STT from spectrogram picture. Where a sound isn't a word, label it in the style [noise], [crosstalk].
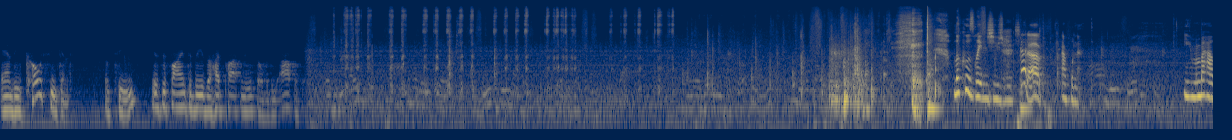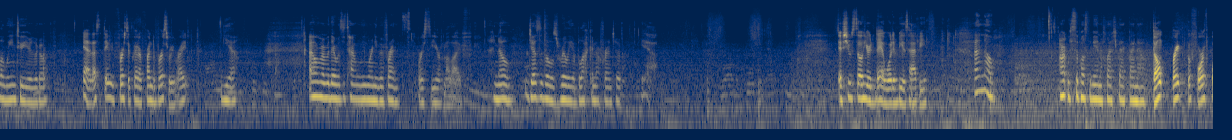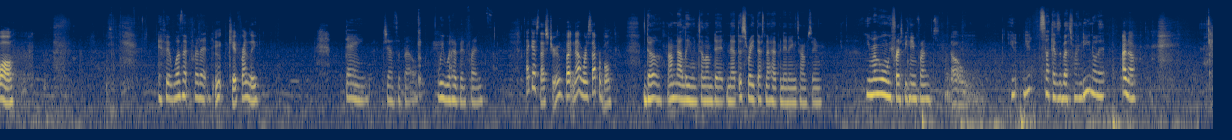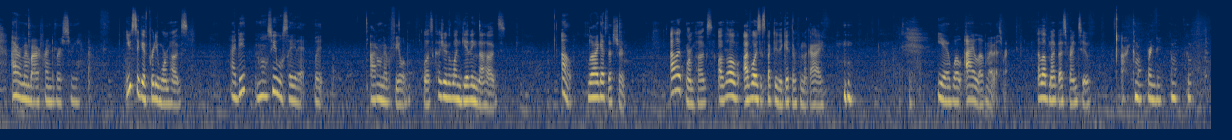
And the cosecant of t is defined to be the hypotenuse over the opposite. Look who's late as usual. Shut up. I will not. You remember Halloween two years ago? Yeah, that's the day we first declared our friend anniversary, right? Yeah. I don't remember there was a time when we weren't even friends. Worst year of my life. I know. Jezebel was really a block in our friendship. Yeah. If she was still here today, I wouldn't be as happy. I know. Aren't we supposed to be in a flashback by now? Don't break the fourth wall. If it wasn't for that Mm, kid friendly. dang Jezebel, we would have been friends. I guess that's true, but no, we're inseparable. Duh, I'm not leaving till I'm dead. And at this rate, that's not happening anytime soon. You remember when we first became friends? No. You you suck as a best friend. Do you know that? I know. I remember our friend anniversary. You used to give pretty warm hugs. I did. Most people say that, but I don't ever feel them. Well, it's because you're the one giving the hugs. Oh, well, I guess that's true. I like warm hugs, although I've always expected to get them from a guy. [laughs] Yeah, well, I love my best friend. I love my best friend too. All right, come on, bring it. Come on, come on.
